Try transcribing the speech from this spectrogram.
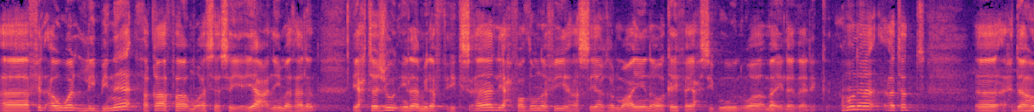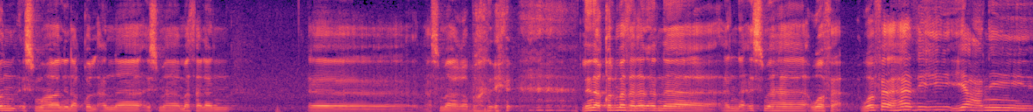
آه، في الأول لبناء ثقافة مؤسسية. يعني مثلا يحتاجون إلى ملف آل يحفظون فيه الصياغة المعينة وكيف يحسبون وما إلى ذلك. هنا أتت آه، إحداهن اسمها لنقل أن اسمها مثلا آه، اسماء غبوني لنقل مثلا ان أن اسمها وفاء. وفاء هذه يعني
